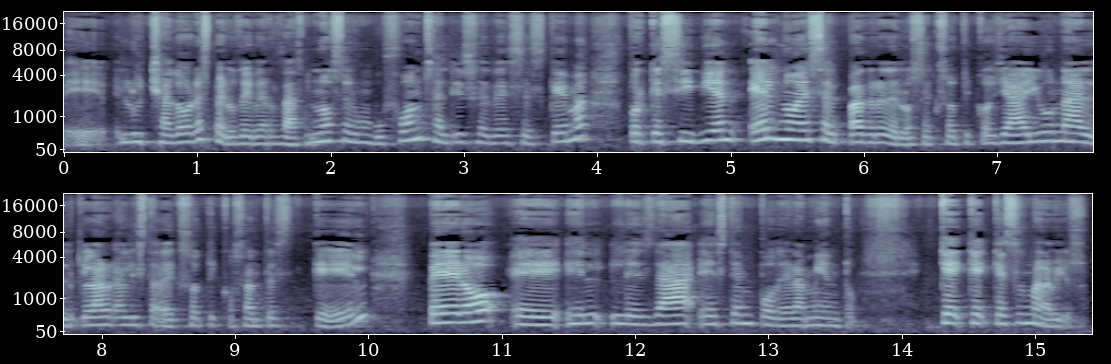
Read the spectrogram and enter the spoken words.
eh, luchadores, pero de verdad, no ser un bufón, salirse de ese esquema, porque si bien él no es el padre de los exóticos, ya hay una larga lista de exóticos antes que él, pero eh, él les da este empoderamiento, que, que, que eso es maravilloso.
